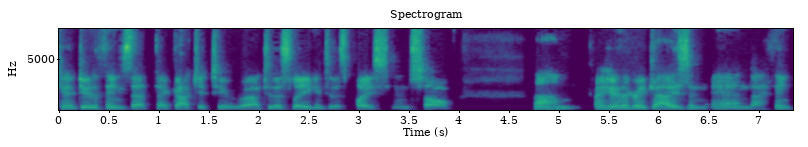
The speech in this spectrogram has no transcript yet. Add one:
kind of do the things that that got you to uh, to this league and to this place. And so um, I hear they're great guys, and and I think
